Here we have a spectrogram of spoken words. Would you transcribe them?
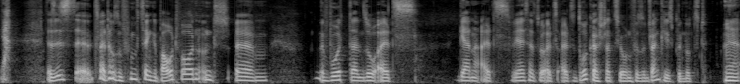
Ja. Das ist äh, 2015 gebaut worden und ähm, wurde dann so als gerne als, wie heißt das so, als, als Drückerstation für so Junkies benutzt. Ja.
